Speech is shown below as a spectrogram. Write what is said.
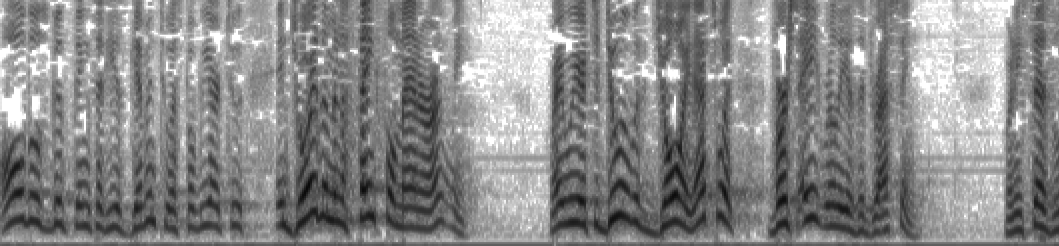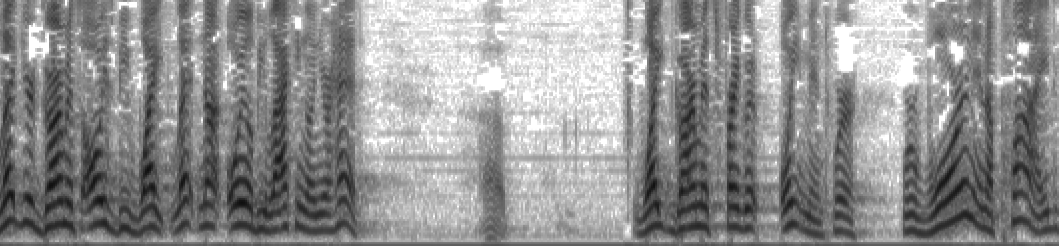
all those good things that He has given to us, but we are to enjoy them in a thankful manner, aren't we? Right? We are to do it with joy. That's what verse 8 really is addressing. When he says, let your garments always be white, let not oil be lacking on your head. Uh, white garments, fragrant ointment were, were worn and applied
